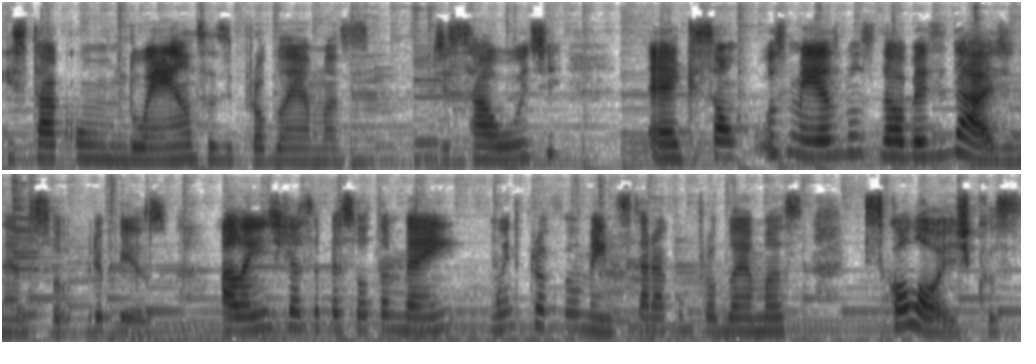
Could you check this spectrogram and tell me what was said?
está com doenças e problemas de saúde é, que são os mesmos da obesidade, né, do sobrepeso. Além de que essa pessoa também, muito provavelmente, estará com problemas psicológicos.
